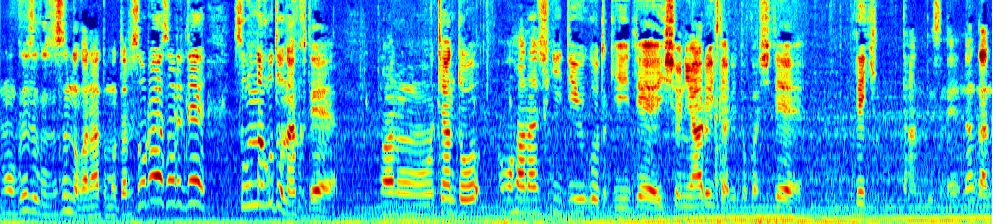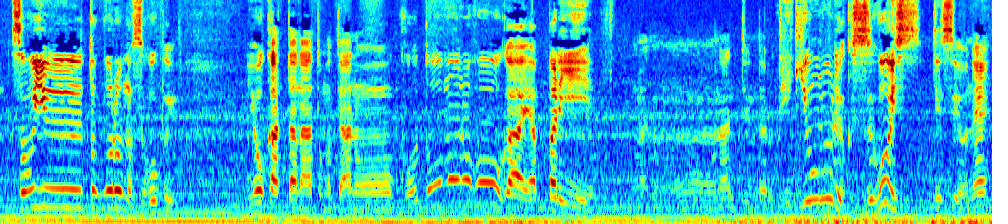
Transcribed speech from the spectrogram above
もうぐずぐずすんのかなと思ったら、それはそれで、そんなことなくて、あのー、ちゃんとお話聞いて言うこと聞いて、一緒に歩いたりとかして、できたんですね。なんか、そういうところもすごく良かったなと思って、あのー、子供の方がやっぱり、あのー、て言うんだろう、適応能力すごいですよね。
